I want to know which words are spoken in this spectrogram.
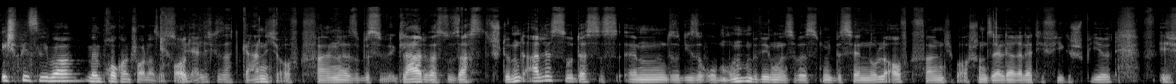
ich spiele es lieber mit dem Pro-Controller sofort. Ist mir ehrlich gesagt gar nicht aufgefallen. Also bis, klar, was du sagst, stimmt alles, so dass es ähm, so diese Oben-Unten-Bewegung ist, aber es ist mir bisher null aufgefallen. Ich habe auch schon Zelda relativ viel gespielt. Ich,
